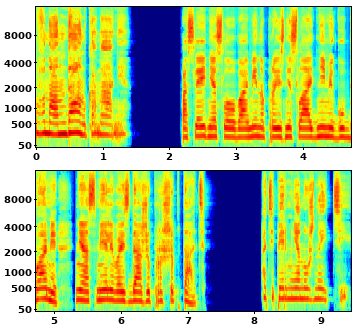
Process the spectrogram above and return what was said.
В Нандан-Канане». Последнее слово Амина произнесла одними губами, не осмеливаясь даже прошептать. «А теперь мне нужно идти.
